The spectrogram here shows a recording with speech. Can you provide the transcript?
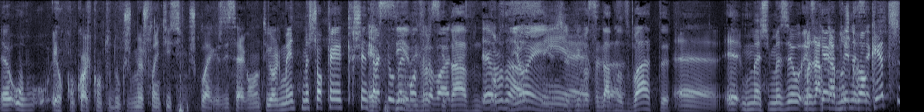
é. eh, o- eu concordo com tudo o que os meus excelentíssimos colegas disseram anteriormente, mas só quero acrescentar É que eu dei a ao trabalho. diversidade de É opiniões, sim, a é diversidade no verdade. debate. Eh, mas, mas eu, Mas eu há bocado nos ac- croquetes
